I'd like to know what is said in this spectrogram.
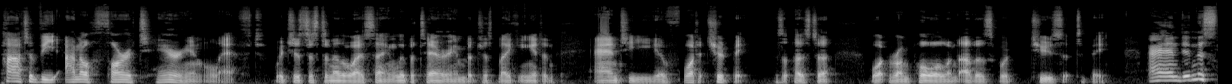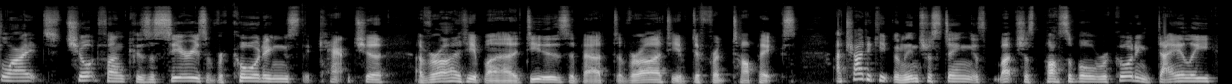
part of the unauthoritarian left, which is just another way of saying libertarian, but just making it an anti of what it should be, as opposed to what Ron Paul and others would choose it to be. And in this light, Short Funk is a series of recordings that capture a variety of my ideas about a variety of different topics. I try to keep them interesting as much as possible. Recording daily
